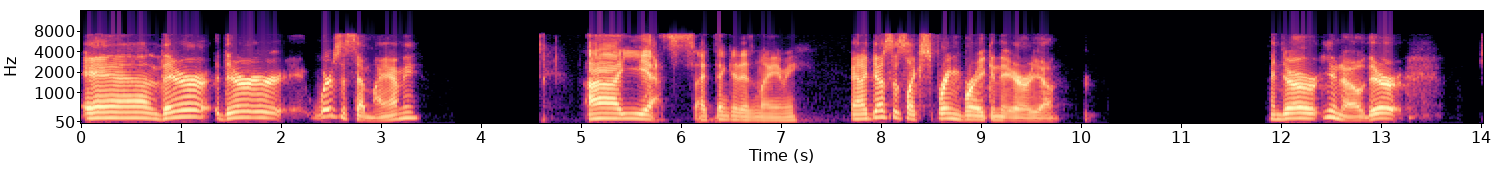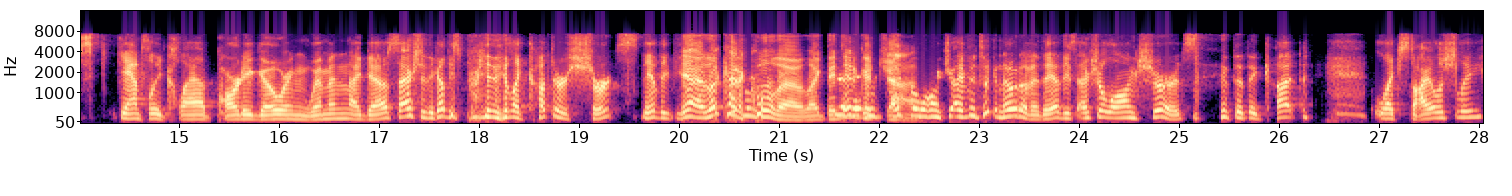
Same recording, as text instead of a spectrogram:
and they're they're where's this set? Miami. uh yes, I think it is Miami. and I guess it's like spring break in the area. And they're, you know, they're scantily clad party going women, I guess. Actually, they got these pretty, they like cut their shirts. They have these. Yeah, it looked kind of cool though. Like they yeah, did a good job. long I even took a note of it. They have these extra long shirts that they cut like stylishly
